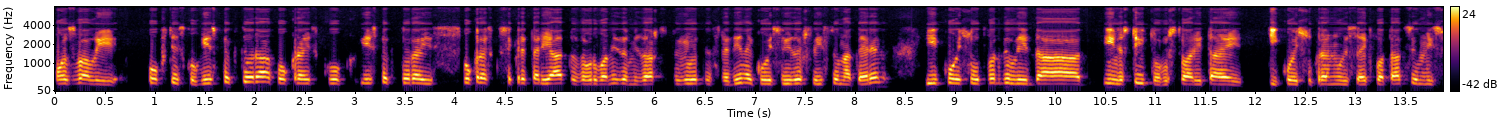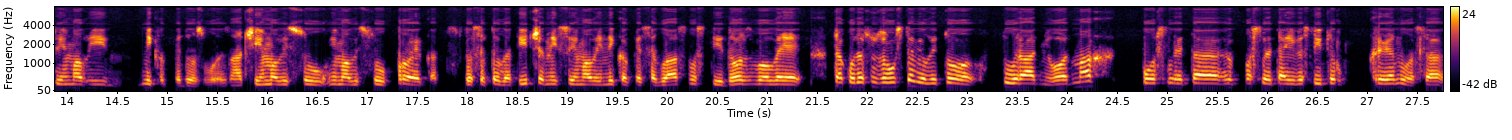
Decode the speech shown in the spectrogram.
pozvali opštinskog inspektora, pokrajinskog inspektora iz pokrajinskog sekretarijata za urbanizam i zaštitu životne sredine koji su izašli isto na teren i koji su utvrdili da investitor u stvari taj ti koji su krenuli sa eksploatacijom nisu imali nikakve dozvole. Znači imali su, imali su projekat što se toga tiče, nisu imali nikakve saglasnosti, dozvole, tako da su zaustavili to, tu radnju odmah. Posle, ta, posle taj investitor krenuo sa,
